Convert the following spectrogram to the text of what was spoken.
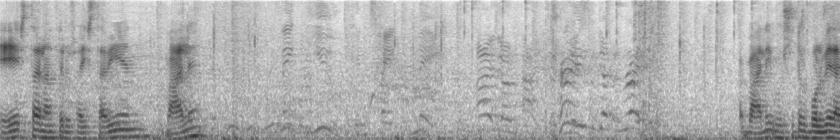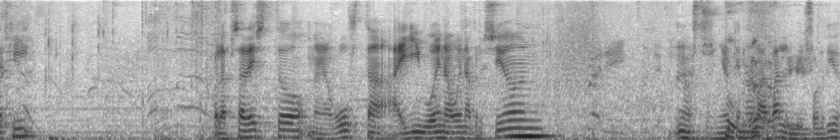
Esta de lanceros ahí está bien, vale. Vale, vosotros volved aquí. Colapsar esto, me gusta. Ahí, buena, buena presión. Nuestro señor que no la palme, por Dios.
